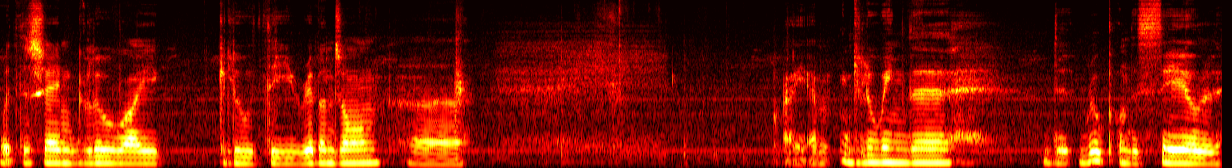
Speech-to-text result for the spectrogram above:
with the same glue I glued the ribbons on uh, I am gluing the the rope on the sail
